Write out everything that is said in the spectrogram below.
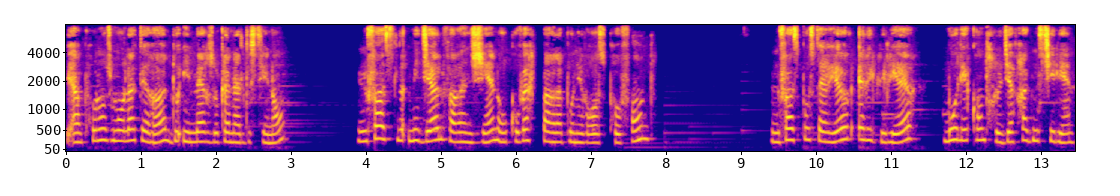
et un prolongement latéral d'où immerge le canal de Sténon, une face médiale pharyngienne recouverte par la ponévrose profonde. Une face postérieure irrégulière moulée contre le diaphragme stylien.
